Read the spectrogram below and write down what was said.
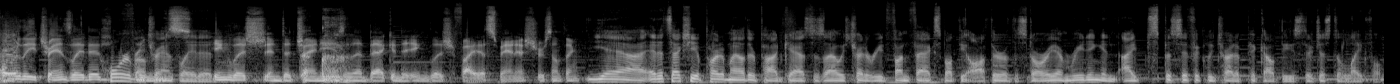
poorly translated? Horribly translated. English into Chinese and then back into English via Spanish or something. Yeah, and it's actually a part of my other podcast. Is I always try to read fun facts about the author of the story I'm reading, and I specifically try to pick out these. They're just delightful.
